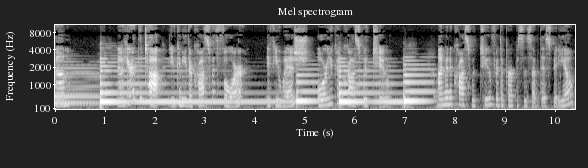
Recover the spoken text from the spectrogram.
thumb. Now here at the top, you can either cross with four if you wish, or you can cross with two. I'm going to cross with two for the purposes of this video.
